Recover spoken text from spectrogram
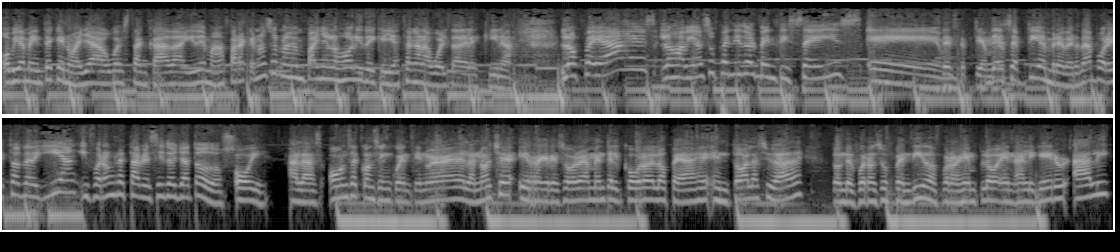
obviamente, que no haya agua estancada y demás, para que no se nos empañen los holidays que ya están a la vuelta de la esquina. Los peajes los habían suspendido el 26 eh, De septiembre. de septiembre, ¿verdad? Por esto de Ian y fueron restablecidos ya todos. Hoy a las 11.59 de la noche y regresó obviamente el cobro de los peajes en todas las ciudades donde fueron suspendidos. Por ejemplo, en Alligator Alley,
